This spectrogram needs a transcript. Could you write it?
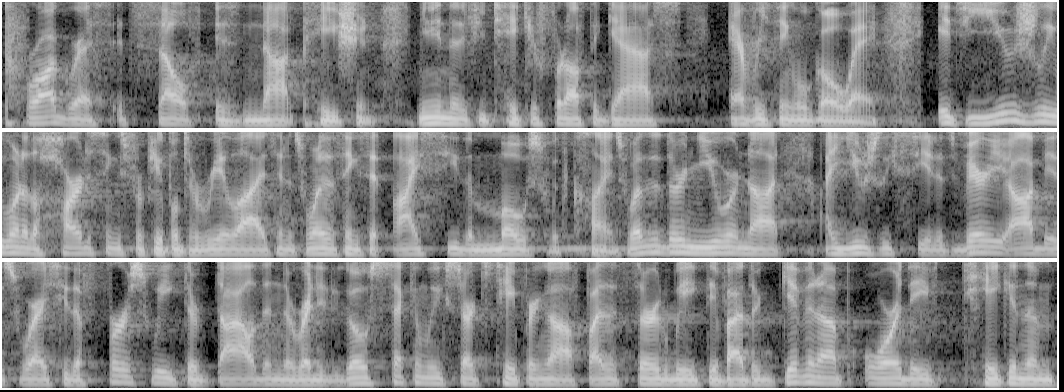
progress itself is not patient, meaning that if you take your foot off the gas everything will go away. It's usually one of the hardest things for people to realize, and it's one of the things that I see the most with clients. Whether they're new or not, I usually see it. It's very obvious where I see the first week they're dialed in, they're ready to go. Second week starts tapering off. By the third week, they've either given up or they've taken them,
